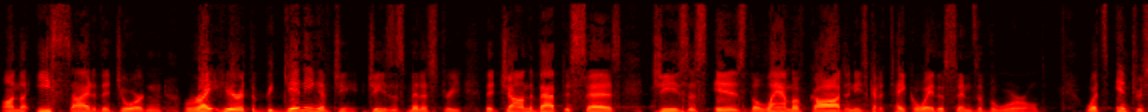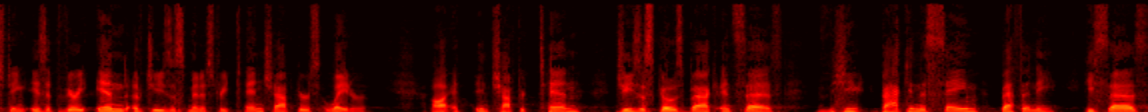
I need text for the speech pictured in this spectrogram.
on the east side of the Jordan, right here at the beginning of G- Jesus' ministry, that John the Baptist says Jesus is the Lamb of God and he's going to take away the sins of the world. What's interesting is at the very end of Jesus' ministry, 10 chapters later, uh, in chapter 10, Jesus goes back and says, he, back in the same Bethany, he says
